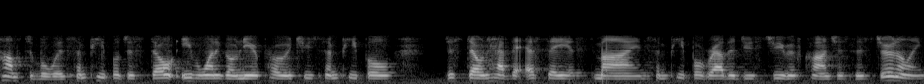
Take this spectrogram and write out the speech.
comfortable with. Some people just don't even want to go near poetry. Some people just don't have the essayist mind. Some people rather do stream of consciousness journaling.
